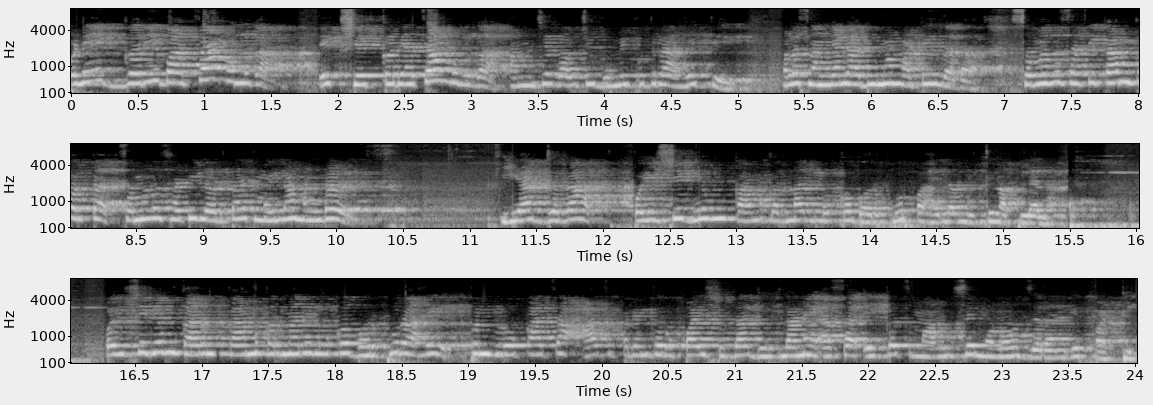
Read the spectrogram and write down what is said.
पण एक गरीबाचा मुलगा एक शेतकऱ्याचा मुलगा आमच्या गावचे भूमिपुत्र आहेत ते. मला सांगायला अभिमान वाटेल दादा. समाजासाठी काम करतात समाजासाठी लढतायत महिला मंडळ. या जगात पैसे घेऊन काम करणारे लोक भरपूर पाहायला मिळतील आपल्याला. पैसे घेऊन कारण काम करणारे लोक भरपूर आहेत पण लोकाचा आजपर्यंत रुपये सुद्धा घेतला नाही असा एकच माणूस आहे मनोज जरांगे पाटील.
